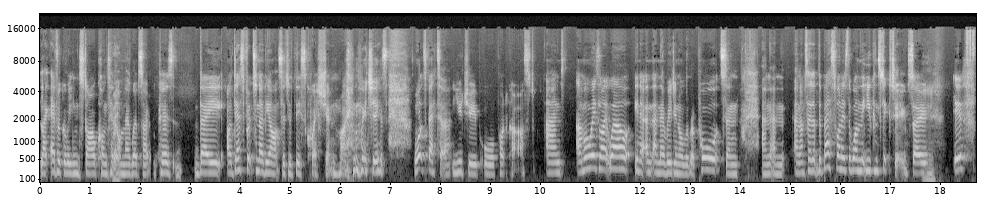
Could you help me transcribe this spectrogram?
like evergreen style content right. on their website because they are desperate to know the answer to this question, right? which is what's better, YouTube or podcast? And I'm always like, well, you know, and, and they're reading all the reports and and and and I'm saying that the best one is the one that you can stick to. So mm. if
